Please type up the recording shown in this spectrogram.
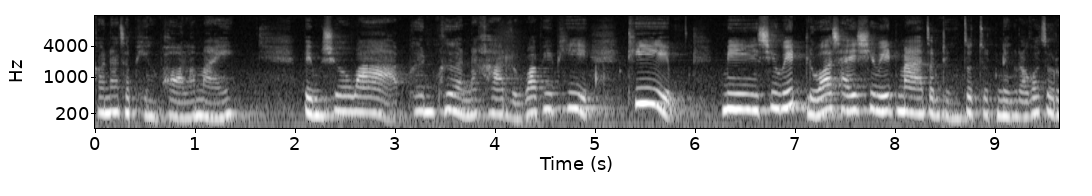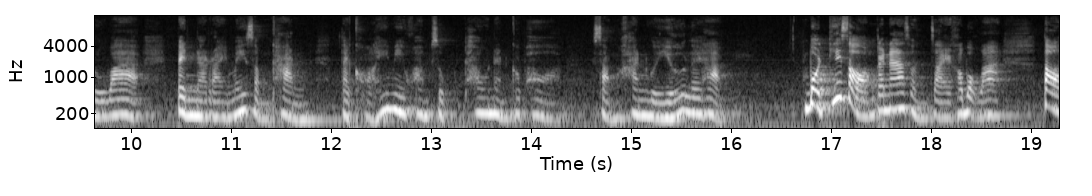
ก็น่าจะเพียงพอแล้วไหมปิมเชื่อว่าเพื่อนๆนะคะ หรือว่าพี่ๆที่มีชีวิตหรือว่าใช้ชีวิตมาจนถึงจุดจุดๆหนึ่งเราก็จะรู้ว่าเป็นอะไรไม่สำคัญ แต่ขอให้มีความสุขเท่านั้นก็พอสำคัญกว่าเยอะเลยค่ะ บทที่สองก็น่าสนใจเขาบอกว่า ต่อ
